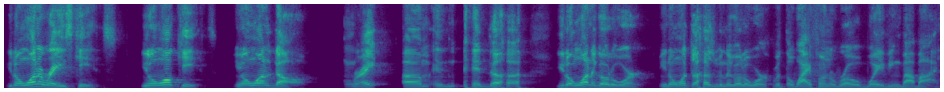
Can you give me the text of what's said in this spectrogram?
you don't want to raise kids. You don't want kids. You don't want a dog, right? Um, and and uh you don't want to go to work. You don't want the husband to go to work with the wife on the road waving bye bye.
